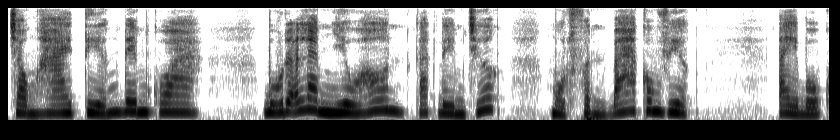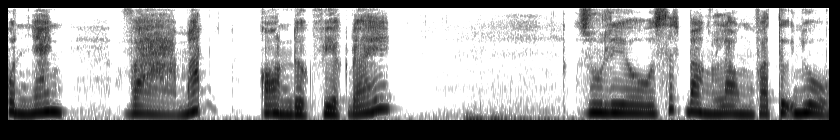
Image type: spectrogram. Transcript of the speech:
Trong hai tiếng đêm qua, bố đã làm nhiều hơn các đêm trước, một phần ba công việc. Tay bố còn nhanh và mắt còn được việc đấy. Julio rất bằng lòng và tự nhủ.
